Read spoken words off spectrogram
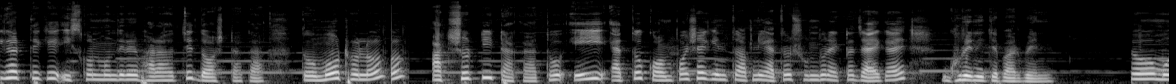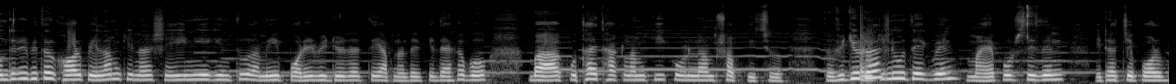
ঘাট থেকে ইস্কন মন্দিরের ভাড়া হচ্ছে দশ টাকা। তো মোট হলো আটষট্টি টাকা। তো এই এত কম পয়সায় কিন্তু আপনি এত সুন্দর একটা জায়গায় ঘুরে নিতে পারবেন। তো মন্দিরের ভিতর ঘর পেলাম কি না সেই নিয়ে কিন্তু আমি পরের ভিডিওটাতে আপনাদেরকে দেখাবো বা কোথায় থাকলাম কি করলাম সব কিছু তো ভিডিওটা কন্টিনিউ দেখবেন মায়াপুর সিজন এটা হচ্ছে পর্ব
